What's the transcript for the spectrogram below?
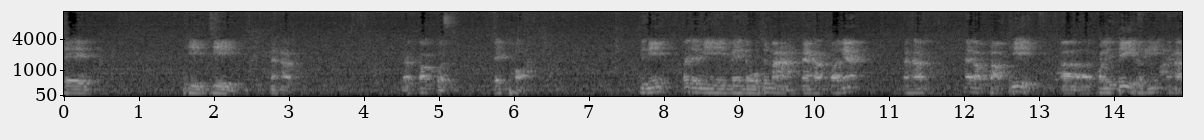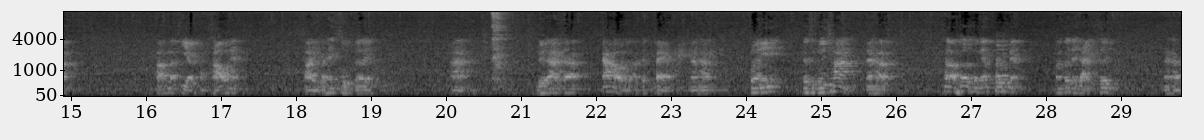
JPG นะครับ แล้วก็กด Export ทีนี้ก็จะมีเมนูขึ้นมานะครับ ตอนนี้นะครับ ให้เราปรับที่ เอ่อ quality ตัวนี้นะครับ ความละเอียดของเขาเนี่ย ใส่ไปให้สุดเลย อ่า หรืออาจจะ9หรืออาจจะ8นะครับ ตัวนี้ resolution นะครับ ถ้าเราเพิ่มตัวนี้ปุ๊บเนี่ย มันก็จะใหญ่ขึ้นนะครับ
